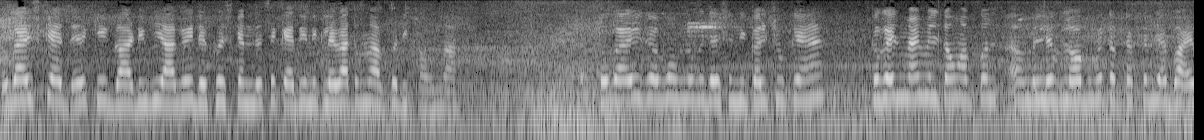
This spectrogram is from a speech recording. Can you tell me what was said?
तो गाइस कैदी की गाड़ी भी आ गई। देखो, इसके अंदर से कैदी निकलेगा तो मैं आपको दिखाऊँगा। तो गाइस जब हम लोग इधर से निकल चुके हैं। तो गाइस मैं मिलता हूँ आपको अगले व्लॉग में। तब तक के लिए बाय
